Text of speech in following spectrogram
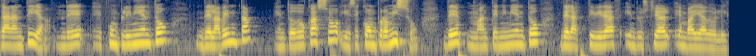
garantía de cumplimiento de la venta en todo caso, y ese compromiso de mantenimiento de la actividad industrial en Valladolid.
